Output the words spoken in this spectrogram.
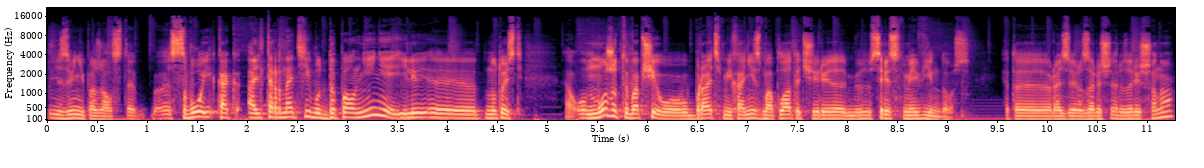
Извини, пожалуйста. Свой как альтернативу дополнения или, э, ну то есть, он может вообще убрать механизм оплаты через средствами Windows? Это разве разрешено?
